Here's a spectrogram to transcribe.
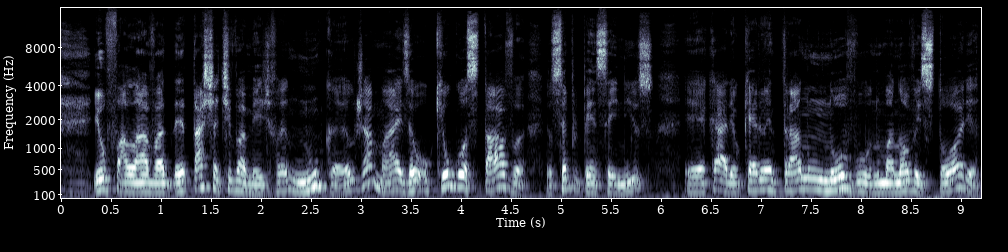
eu falava é, taxativamente, eu nunca, eu jamais. Eu, o que eu gostava, eu sempre pensei nisso, é, cara, eu quero entrar num novo, numa nova história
